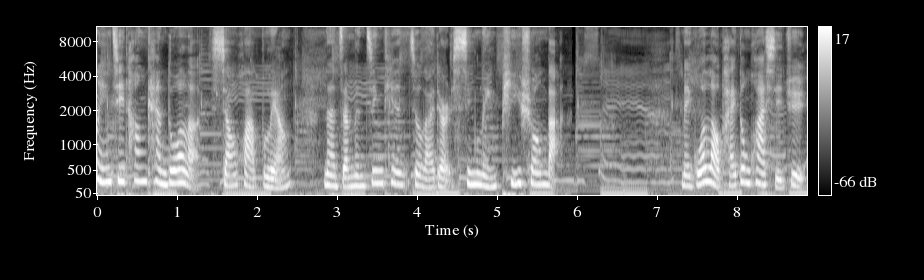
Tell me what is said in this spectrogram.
心灵鸡汤看多了，消化不良。那咱们今天就来点心灵砒霜吧。美国老牌动画喜剧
